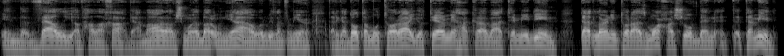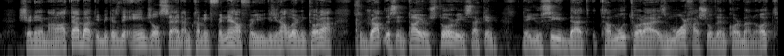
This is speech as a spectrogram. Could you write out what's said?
in the valley of Halacha. Bar what do we learn from here? That Gadol Talmud Torah yoter mehakrava temidin. That learning Torah is more hashuv than tamid. Because the angel said, I'm coming for now, for you, because you're not learning Torah. So drop this entire story second, that you see that Talmud Torah is more hashuv than Korbanot.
